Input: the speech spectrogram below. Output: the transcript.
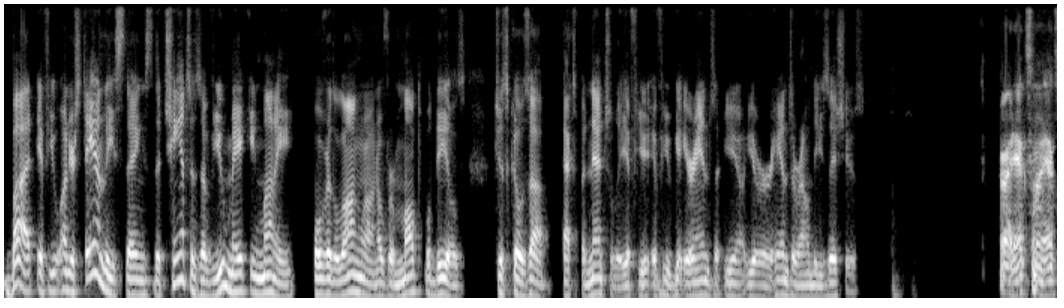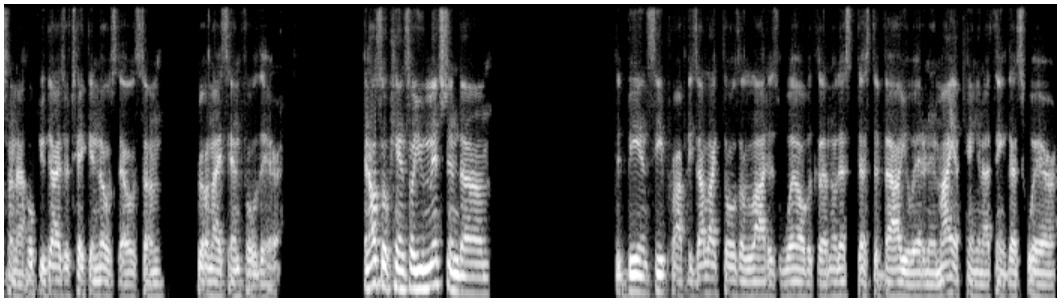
but if you understand these things, the chances of you making money over the long run, over multiple deals, just goes up exponentially if you if you get your hands you know your hands around these issues. All right, excellent, excellent. I hope you guys are taking notes. That was some real nice info there. And also, Ken, so you mentioned um, the B and C properties. I like those a lot as well because I know that's that's the value add. And in my opinion, I think that's where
